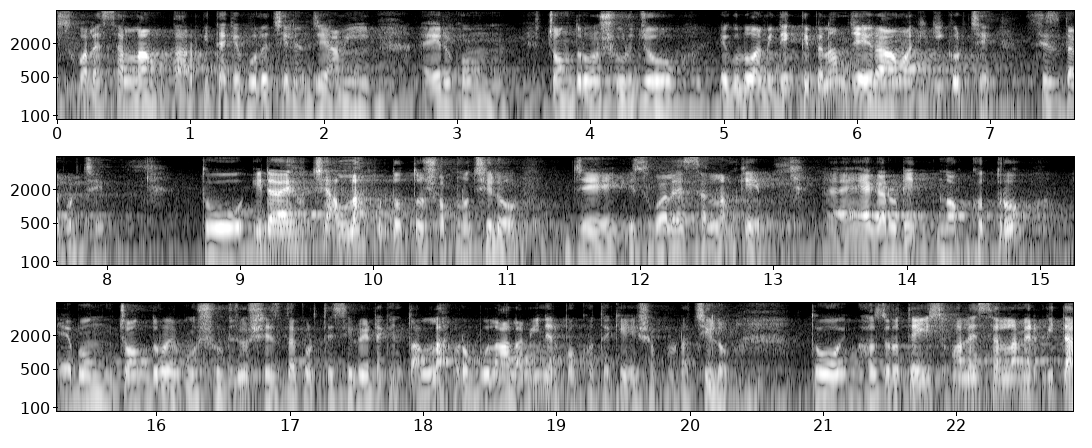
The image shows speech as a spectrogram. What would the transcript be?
ইসুফ আলাইসাল্লাম তার পিতাকে বলেছিলেন যে, আমি এরকম চন্দ্র, সূর্য এগুলো আমি দেখতে পেলাম যে, এরা আমাকে কি করছে? সেজদা করছে। তো এটা হচ্ছে আল্লাহ প্রদত্ত স্বপ্ন ছিল যে ইসুফ আলাইসাল্লামকে এগারোটি নক্ষত্র এবং চন্দ্র এবং সূর্য সেজদা করতেছিল। এটা কিন্তু আল্লাহ রব্বুল আলমিনের পক্ষ থেকে এই স্বপ্নটা ছিল। তো হজরতে ইসুফ আলাইসাল্লামের পিতা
